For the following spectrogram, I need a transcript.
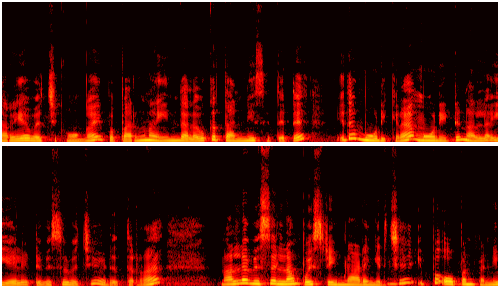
நிறைய வச்சுக்கோங்க. இப்போ பாருங்கள் நான் இந்த அளவுக்கு தண்ணி சேர்த்துட்டு இதை மூடிக்கிறேன். மூடிட்டு நல்லா ஏழு எட்டு விசில் வச்சு எடுத்துடுறேன். நல்ல விசில்லாம் போய் ஸ்டீமில் அடங்கிடுச்சு இப்போ ஓப்பன் பண்ணி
